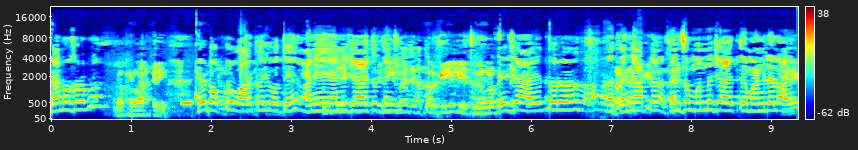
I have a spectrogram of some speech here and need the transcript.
काय नाव सर आपलं? डॉक्टर वारकरी. हे डॉक्टर वारकरी होते आणि यांनी जे आहे तर त्यांची माझ्या हातावर गेलेली तुम्ही ओळखत हे जे आहे तर त्यांनी आपल्या त्यांचं म्हणणं जे आहे ते मांडलेलं आहे.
